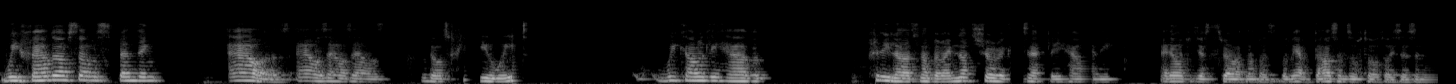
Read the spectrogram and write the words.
We found ourselves spending hours, hours, hours, hours those few weeks. We currently have a pretty large number. I'm not sure exactly how many. I don't want to just throw out numbers, but we have dozens of tortoises in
